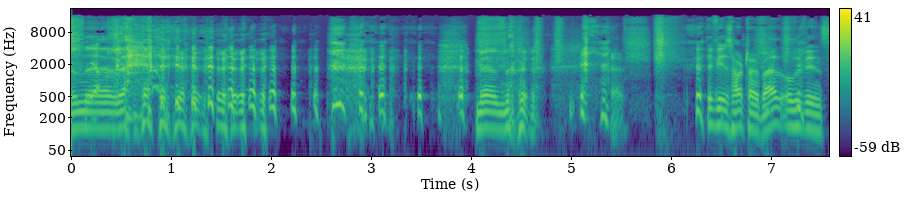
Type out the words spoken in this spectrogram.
Men, ja. men Det finnes hardt arbeid, og det finnes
